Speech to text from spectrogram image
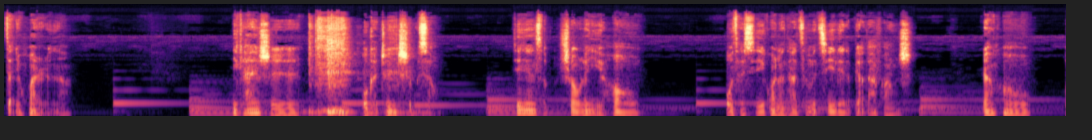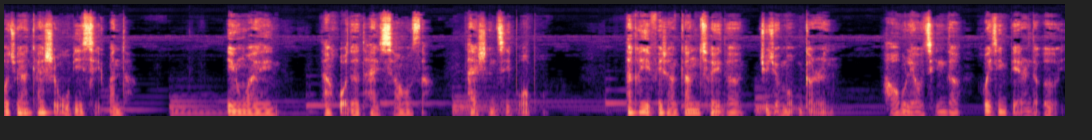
咱就换人啊。”一开始，我可真吃不消。渐渐熟熟了以后，我才习惯了他这么激烈的表达方式。然后，我居然开始无比喜欢他，因为他活得太潇洒，太生机勃勃。他可以非常干脆地拒绝某个人，毫不留情地回敬别人的恶意，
